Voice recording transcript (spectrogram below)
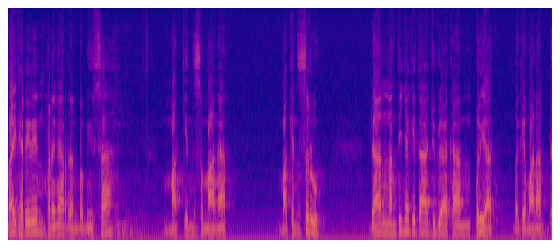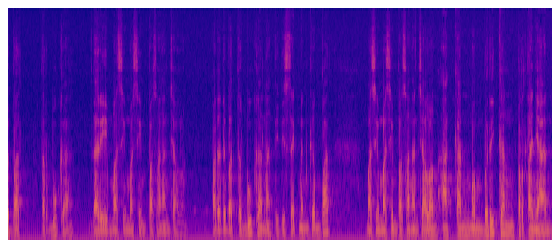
Baik hadirin pendengar dan pemirsa, makin semangat, makin seru. Dan nantinya kita juga akan melihat bagaimana debat terbuka dari masing-masing pasangan calon. Pada debat terbuka nanti di segmen keempat, masing-masing pasangan calon akan memberikan pertanyaan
